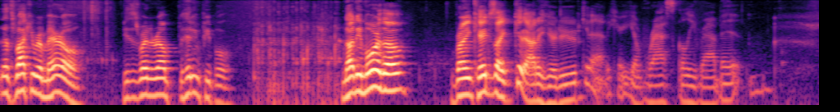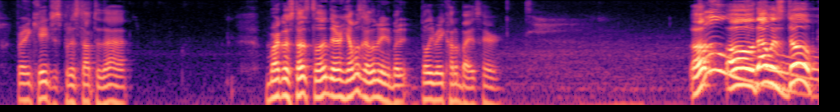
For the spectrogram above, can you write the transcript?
that's Rocky Romero. He's just running around hitting people. Not anymore, though. Brian Cage is like, get out of here, dude. Get out of here, you rascally rabbit. Brian Cage just put a stop to that. Marco Stunt's still in there. He almost got eliminated, but Billy Ray caught him by his hair. Oh, oh, that was dope.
